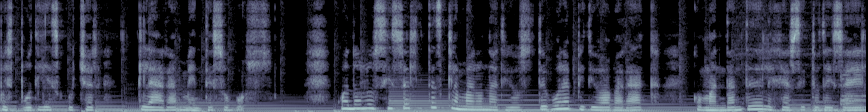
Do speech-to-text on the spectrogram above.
pues podía escuchar claramente su voz. Cuando los israelitas clamaron a Dios, Débora pidió a Barak, comandante del ejército de Israel,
